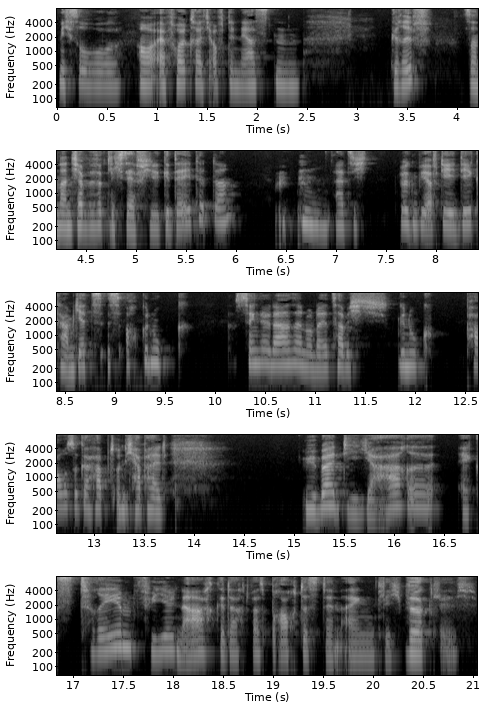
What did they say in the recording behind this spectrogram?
nicht so erfolgreich auf den ersten Griff, sondern ich habe wirklich sehr viel gedatet dann. Als ich irgendwie auf die Idee kam, jetzt ist auch genug Single-Dasein oder jetzt habe ich genug Pause gehabt und ich habe halt über die Jahre extrem viel nachgedacht, was braucht es denn eigentlich wirklich?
